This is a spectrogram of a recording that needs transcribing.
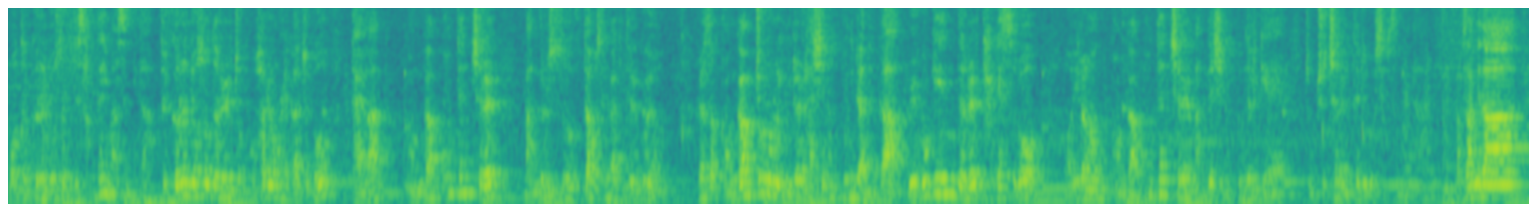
어떤 그런 요소들이 상당히 많습니다. 그런 요소들을 조금 활용을 해가지고 다양한 관광 콘텐츠를 만들 수 있다고 생각이 들고요. 그래서 관광 쪽으로 일을 하시는 분이라든가 외국인들을 타겟으로 어, 이런 관광 콘텐츠를 만드시는 분들께 좀 추천을 드리고 싶습니다. 감사합니다.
